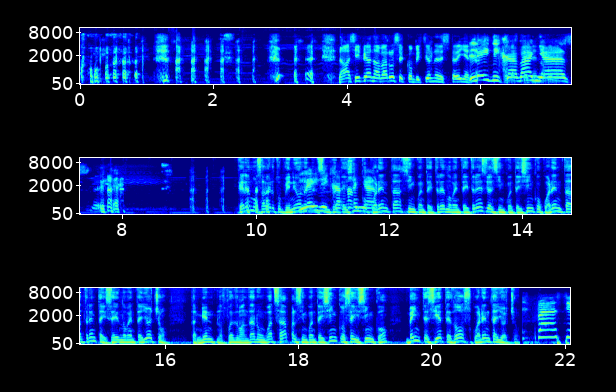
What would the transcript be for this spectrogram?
No, Silvia Navarro se convirtió en estrella. en la- Lady telenovelas. Cabañas. Queremos saber tu opinión en el Lady 5540-5393 y el 5540-3698. También nos puedes mandar un WhatsApp al 5565-27248. Espacio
